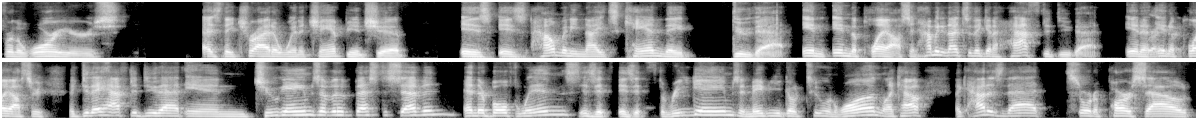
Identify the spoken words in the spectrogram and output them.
for the Warriors as they try to win a championship is is how many nights can they do that in in the playoffs and how many nights are they going to have to do that in a right. in a playoff series. Like, do they have to do that in two games of a best of seven, and they're both wins? Is it is it three games, and maybe you go two and one? Like how like how does that sort of parse out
